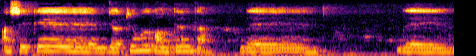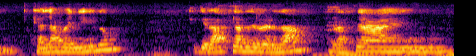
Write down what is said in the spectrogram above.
Así que yo estoy muy contenta de, de que hayas venido. Gracias de verdad. Gracias en,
